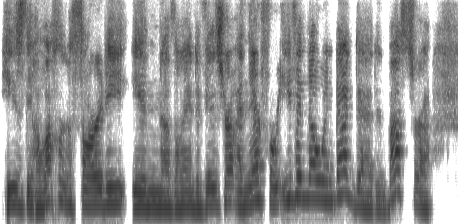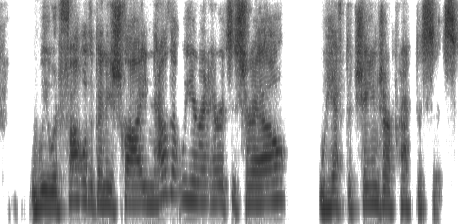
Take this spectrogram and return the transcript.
He's the halachic authority in uh, the land of Israel, and therefore, even though in Baghdad and Basra we would follow the Ben Ish Chai, now that we are in Eretz Israel, we have to change our practices.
